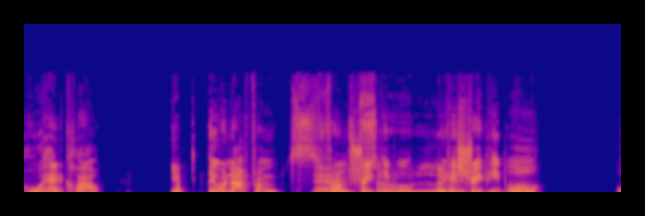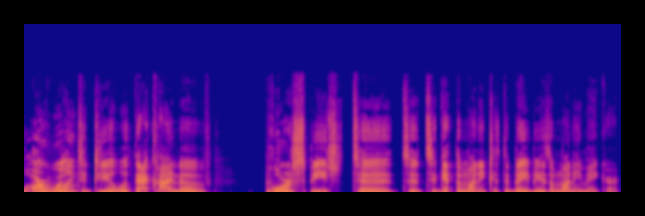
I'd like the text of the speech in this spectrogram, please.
who had clout. Yep. They were not from from straight people because straight people are willing to deal with that kind of poor speech to to to get the money because the baby is a money maker.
